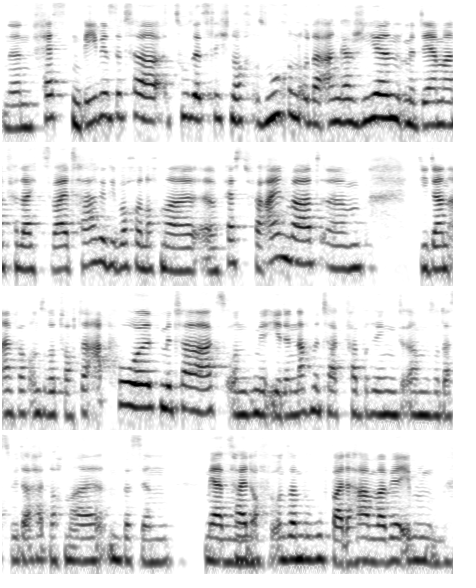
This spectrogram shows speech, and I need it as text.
einen festen Babysitter zusätzlich noch suchen oder engagieren, mit der man vielleicht zwei Tage die Woche nochmal äh, fest vereinbart, ähm, die dann einfach unsere Tochter abholt mittags und mir ihr den Nachmittag verbringt, ähm, sodass wir da halt nochmal ein bisschen mehr mhm. Zeit auch für unseren Beruf beide haben, weil wir eben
